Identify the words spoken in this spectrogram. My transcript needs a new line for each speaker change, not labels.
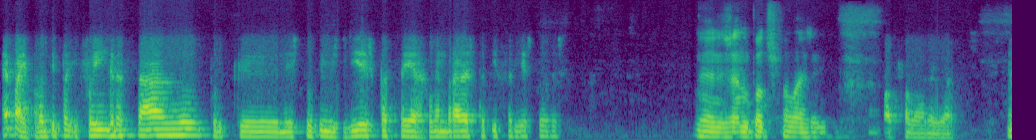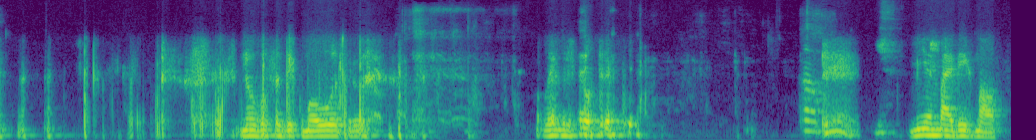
Epá, e pronto, e foi engraçado porque nestes últimos dias passei a relembrar as patifarias todas.
Já não podes falar.
Não posso falar agora. Não vou fazer como o outro. Lembras-te outra? Oh. Me and my big mouth.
